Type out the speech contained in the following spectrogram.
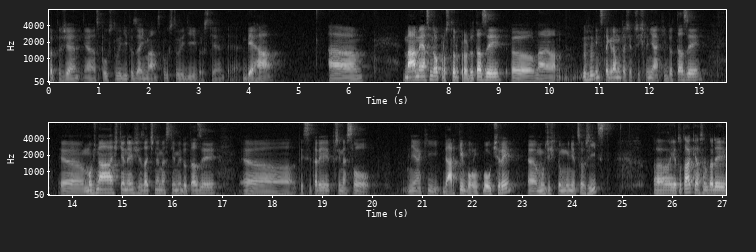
protože eh, spoustu lidí to zajímá, spoustu lidí prostě běhá. A máme, já jsem dal prostor pro dotazy eh, na Instagramu, takže přišly nějaký dotazy. Eh, Možná ještě než začneme s těmi dotazy, eh, ty si tady přinesl nějaký dárky, vou- vouchery. Můžeš k tomu něco říct? Je to tak, já jsem tady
